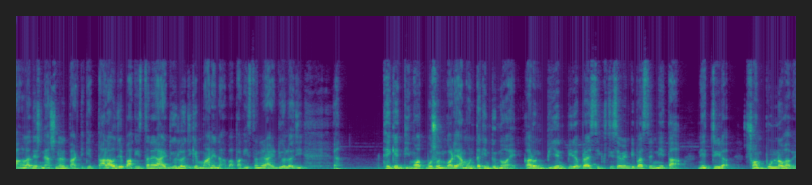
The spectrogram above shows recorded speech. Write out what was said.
বাংলাদেশ ন্যাশনাল পার্টিকে তারাও যে পাকিস্তানের আইডিওলজিকে মানে না বা পাকিস্তানের আইডিওলজি থেকে দ্বিমত পোষণ করে, এমনটা কিন্তু নয়। কারণ বিএনপির প্রায় সিক্সটি সেভেন্টি পার্সেন্ট নেতা, নেত্রীরা সম্পূর্ণভাবে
